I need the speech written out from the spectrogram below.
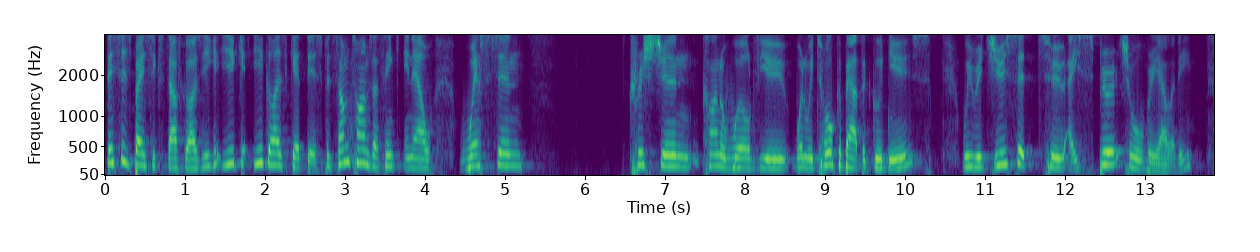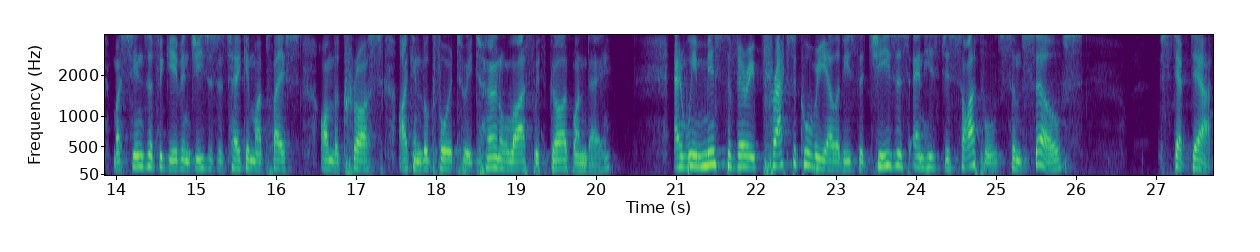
This is basic stuff, guys. You, you, you guys get this. But sometimes I think in our Western Christian kind of worldview, when we talk about the good news, we reduce it to a spiritual reality. My sins are forgiven. Jesus has taken my place on the cross. I can look forward to eternal life with God one day and we miss the very practical realities that Jesus and his disciples themselves stepped out,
